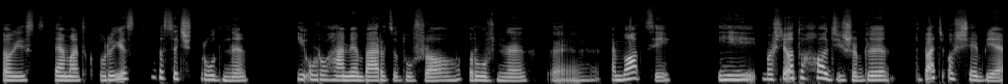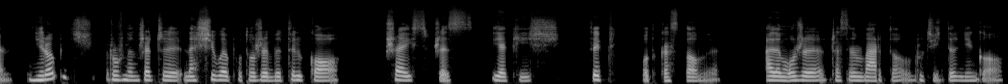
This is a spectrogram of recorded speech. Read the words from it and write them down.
to jest temat, który jest dosyć trudny i uruchamia bardzo dużo różnych y, emocji. I właśnie o to chodzi, żeby dbać o siebie, nie robić różnych rzeczy na siłę po to, żeby tylko przejść przez jakiś cykl podcastowy, ale może czasem warto wrócić do niego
